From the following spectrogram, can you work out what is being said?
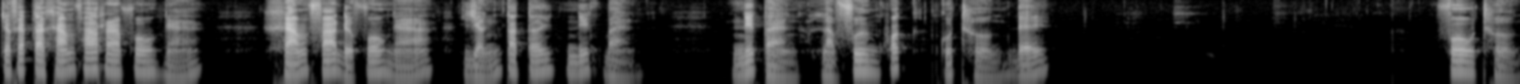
cho phép ta khám phá ra vô ngã. Khám phá được vô ngã, dẫn ta tới Niết Bàn. Niết Bàn là phương khuất của Thượng Đế. Vô thường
